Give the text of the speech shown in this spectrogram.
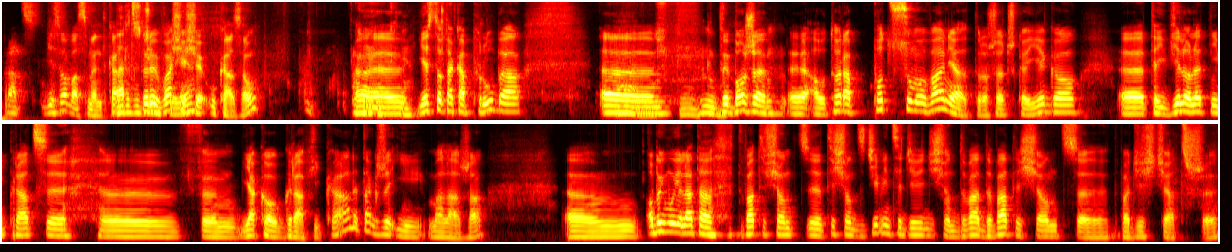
prac Wiesława Smentka, Bardzo który dziękuję. właśnie się ukazał. Pięknie. Jest to taka próba wyborze e, autora podsumowania troszeczkę jego e, tej wieloletniej pracy e, w, jako grafika, ale także i malarza. Obejmuje lata 1992-2023.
